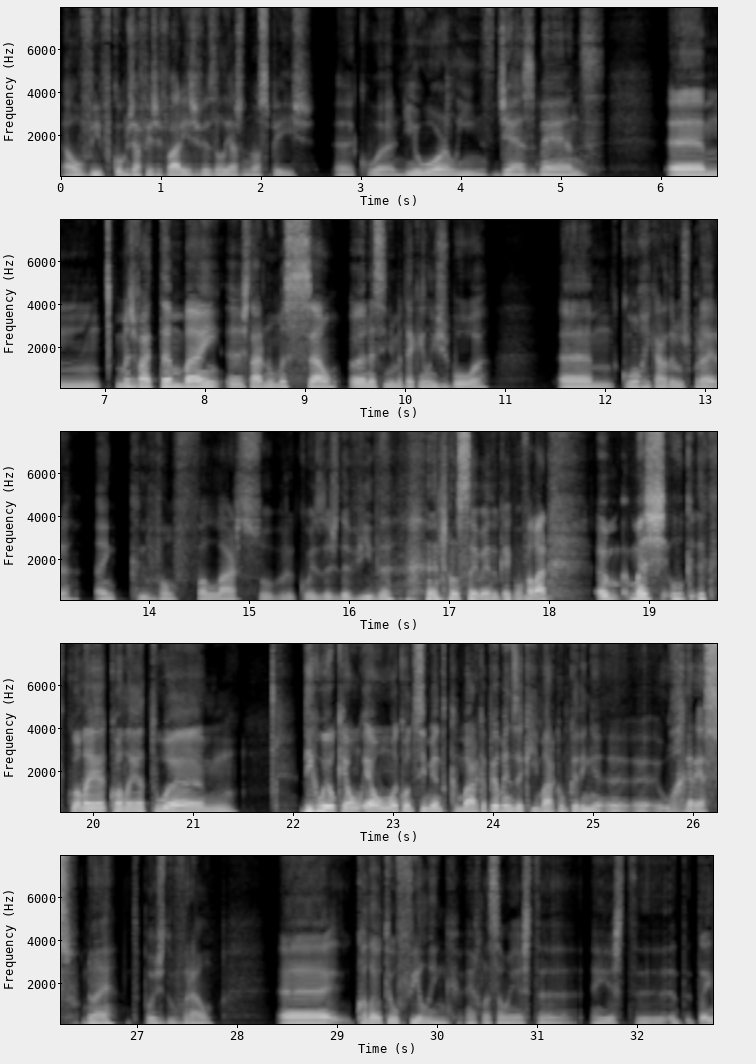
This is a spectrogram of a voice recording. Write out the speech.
ao vivo, como já fez várias vezes, aliás, no nosso país, uh, com a New Orleans Jazz Band. Um, mas vai também estar numa sessão na Cinemateca em Lisboa um, com o Ricardo Araújo Pereira, em que vão falar sobre coisas da vida. não sei bem do que é que vão falar, mas o, qual, é, qual é a tua. Digo eu que é um, é um acontecimento que marca, pelo menos aqui, marca um bocadinho uh, uh, o regresso, não é? Depois do verão. Uh, qual é o teu feeling em relação a este? A este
